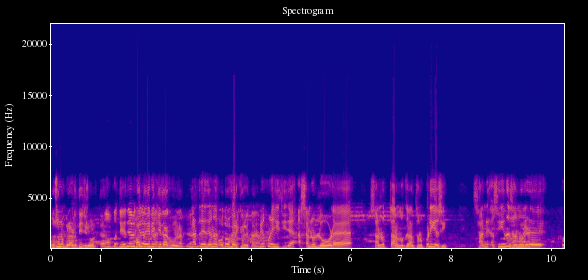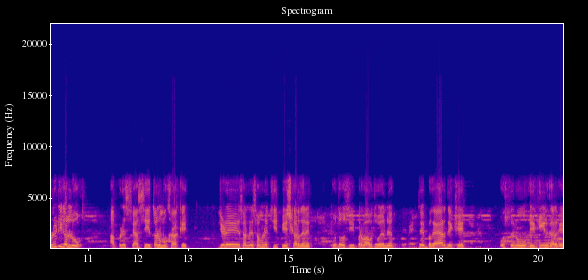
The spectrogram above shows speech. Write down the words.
ਉਸ ਨੂੰ ਬਲੱਡ ਦੀ ਜ਼ਰੂਰਤ ਹੈ। ਉਹ ਦੇ ਦੇ ਪਤਾ ਹੀ ਨਹੀਂ ਕਿਹਦਾ ਖੂਨ ਲੱਗਿਆ। ਬਲੱਡ ਦੇ ਦੇਣਾ ਉਦੋਂ ਫਿਰ ਕਿਉਂ ਲਿੱਤਾ? ਬਿਲਕੁਲ ਇਹੀ ਚੀਜ਼ ਹੈ। ਸਾਨੂੰ ਲੋੜ ਹੈ ਸਾਨੂੰ ਧਰਮ ਗ੍ਰੰਥਾਂ ਨੂੰ ਪੜ੍ਹੀਏ ਅਸੀਂ। ਸਾਨੂੰ ਅਸੀਂ ਨਾ ਸਾਨੂੰ ਜਿਹੜੇ ਪੋਲੀਟੀਕਲ ਲੋਕ ਆਪਣੇ ਸਿਆਸੀ ਹਿੱਤਾਂ ਨੂੰ ਮੁੱਖ ਰੱਖ ਕੇ ਜਿਹੜੇ ਸਾਡੇ ਸਾਹਮਣੇ ਚੀਜ਼ ਪੇਸ਼ ਕਰਦੇ ਨੇ ਉਹ ਤੋਂ ਅਸੀਂ ਪ੍ਰਭਾਵਿਤ ਹੋ ਜਾਂਦੇ ਹਾਂ ਤੇ ਬਗੈਰ ਦੇਖੇ ਉਸ ਨੂੰ ਯਕੀਨ ਕਰਕੇ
